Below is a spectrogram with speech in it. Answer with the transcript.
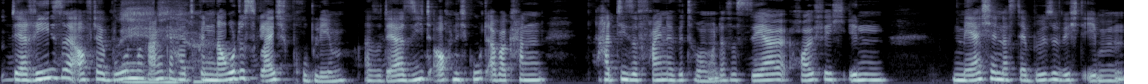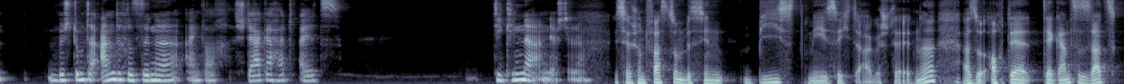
Der Riese auf der Bohnenranke hat Ja. genau das gleiche Problem. Also der sieht auch nicht gut, aber kann, hat diese feine Witterung. Und das ist sehr häufig in Märchen, dass der Bösewicht eben bestimmte andere Sinne einfach stärker hat als die Kinder an der Stelle. Ist ja schon fast so ein bisschen Beast-mäßig dargestellt, ne? Also auch der, der ganze Satz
